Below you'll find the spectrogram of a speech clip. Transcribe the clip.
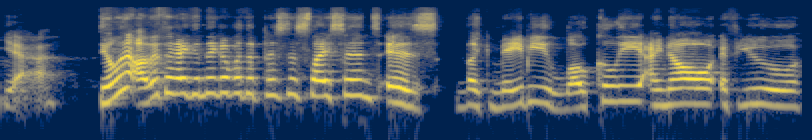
Yeah. The only other thing I can think of with a business license is like maybe locally. I know if you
